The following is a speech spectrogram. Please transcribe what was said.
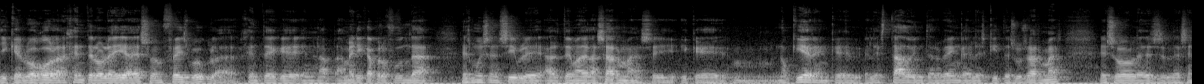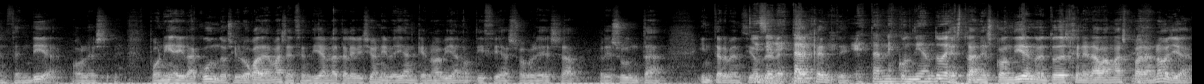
y que luego la gente lo leía eso en Facebook, la gente que en la América profunda es muy sensible al tema de las armas y, que mm, no quieren que el, Estado intervenga y les quite sus armas, eso les, les encendía o les ponía iracundos y luego además encendían la televisión y veían que no había noticias sobre esa presunta intervención de, la gente. Están escondiendo esto. Están escondiendo, entonces generaba más paranoia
